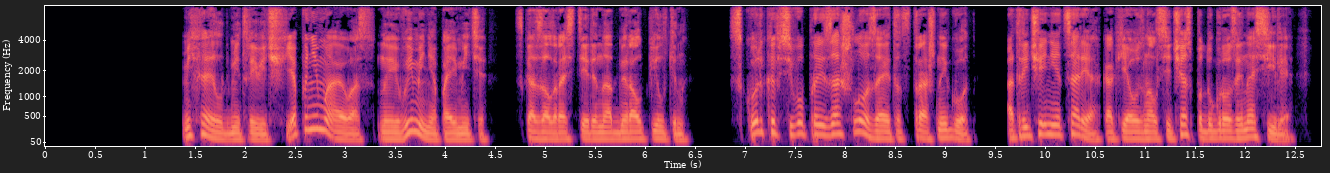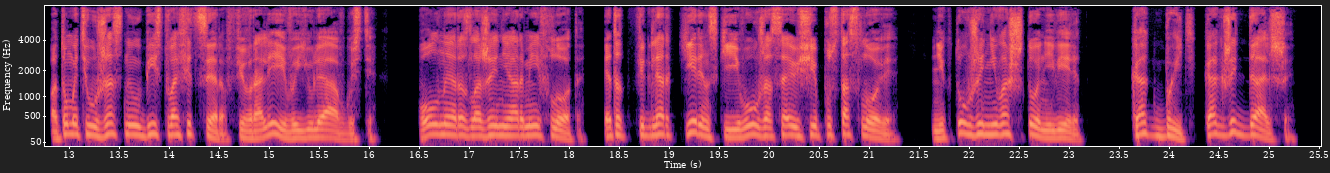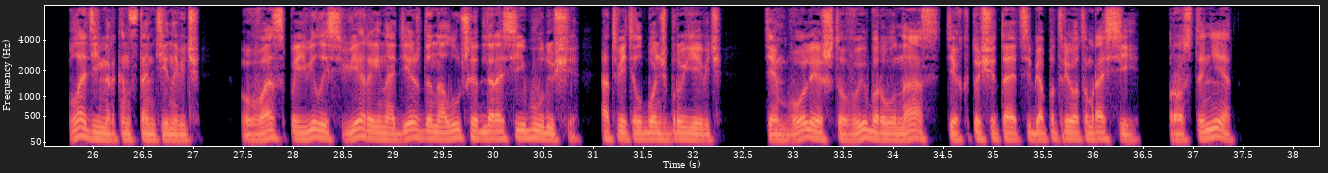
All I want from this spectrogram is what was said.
«Михаил Дмитриевич, я понимаю вас, но и вы меня поймите», сказал растерянно адмирал Пилкин. «Сколько всего произошло за этот страшный год? Отречение царя, как я узнал сейчас, под угрозой насилия. Потом эти ужасные убийства офицеров в феврале и в июле-августе полное разложение армии и флота, этот фигляр Керенский и его ужасающее пустословие. Никто уже ни во что не верит. Как быть? Как жить дальше? Владимир Константинович, у вас появилась вера и надежда на лучшее для России будущее, ответил Бонч Бруевич. Тем более, что выбора у нас, тех, кто считает себя патриотом России, просто нет.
